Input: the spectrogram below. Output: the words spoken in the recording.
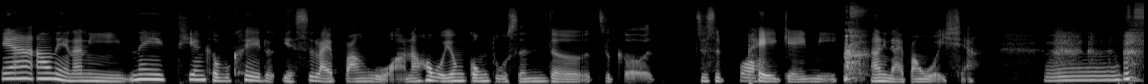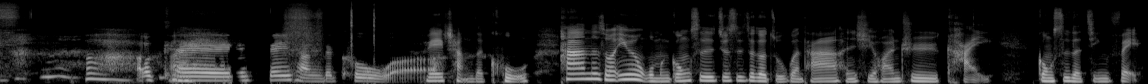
哎、嗯、呀，阿莲啊，你那一天可不可以也是来帮我啊？然后我用攻读生的这个。”就是配给你，然后你来帮我一下。嗯啊，OK，非常的酷啊，非常的酷。他那时候，因为我们公司就是这个主管，他很喜欢去揩公司的经费，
